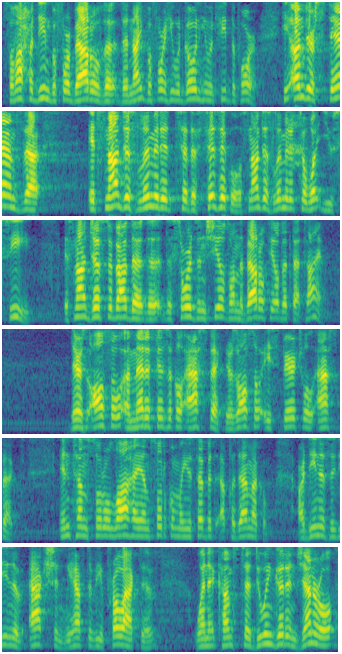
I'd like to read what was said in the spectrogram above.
Salahuddin, before battle, the, the night before, he would go and he would feed the poor. He understands that it's not just limited to the physical, it's not just limited to what you see. It's not just about the, the, the swords and shields on the battlefield at that time. There's also a metaphysical aspect, there's also a spiritual aspect. In tansurullah yansurkum wa yuthabbit aqdamakum. Our deen is the deen of action. We have to be proactive when it comes to doing good in general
